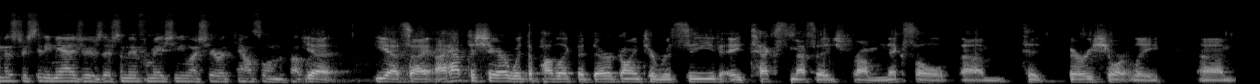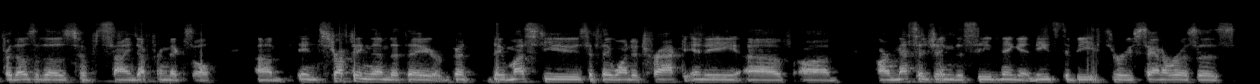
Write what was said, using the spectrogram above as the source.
Mr. City Manager, is there some information you want to share with council and the public? Yeah, yes, I, I have to share with the public that they're going to receive a text message from Nixle um, to very shortly. Um, for those of those who've signed up for Nixle, um, instructing them that they are good, they must use if they want to track any of um, our messaging this evening. It needs to be through Santa Rosa's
